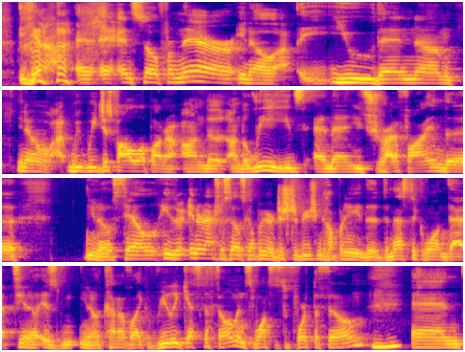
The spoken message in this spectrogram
yeah, and, and, so from there, you know, you then, um, you know, we, we just follow up on our, on the on the leads, and then you try to find the you know, sale either international sales company or distribution company, the domestic one that you know is you know kind of like really gets the film and wants to support the film, mm-hmm. and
